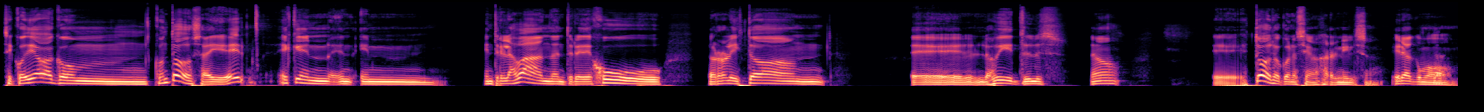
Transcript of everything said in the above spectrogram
Se codeaba con, con todos ahí. Es que en, entre las bandas, entre The Who, los Rolling Stones, eh, los Beatles, ¿no? Eh, todos lo conocían a Harry Nilsson. Era como.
